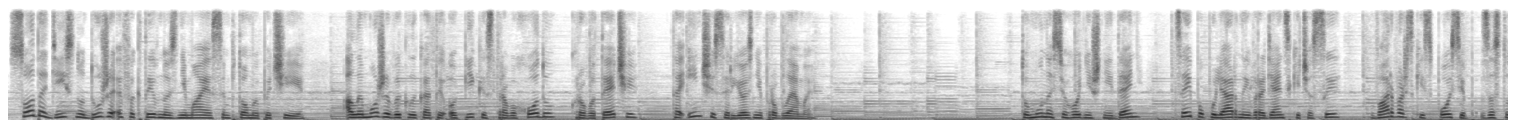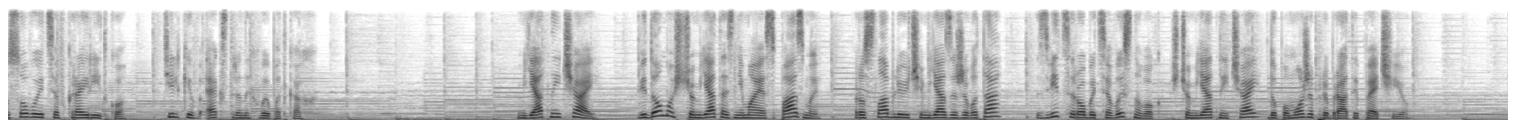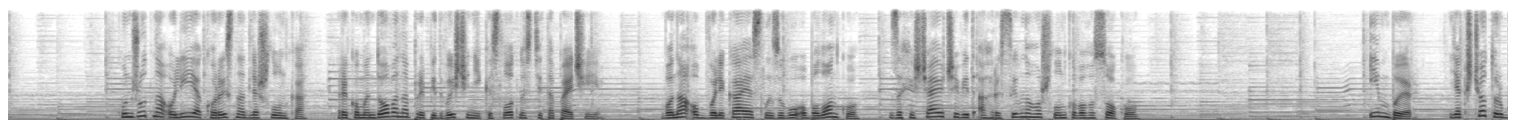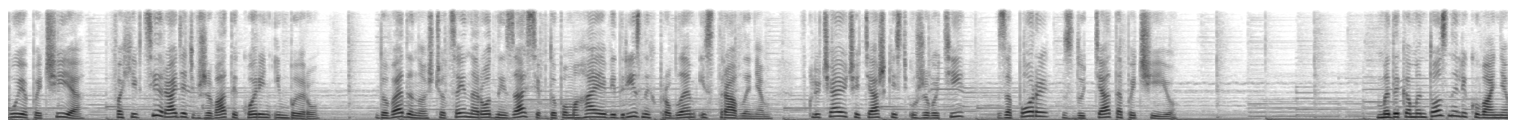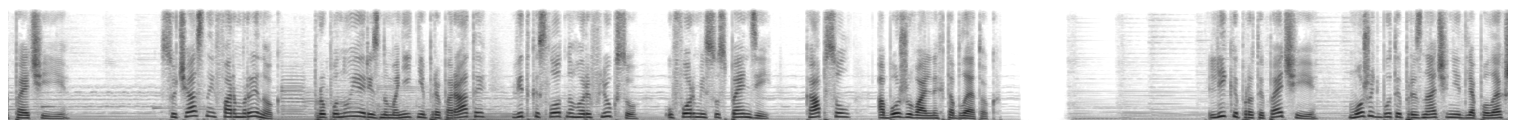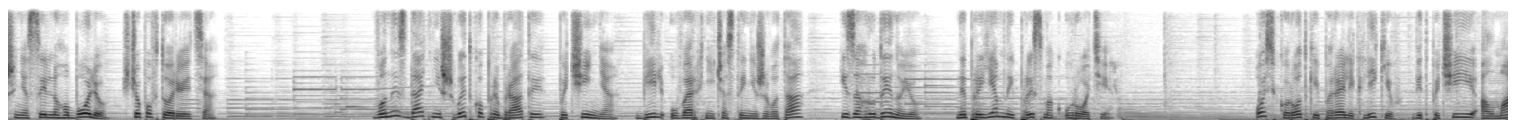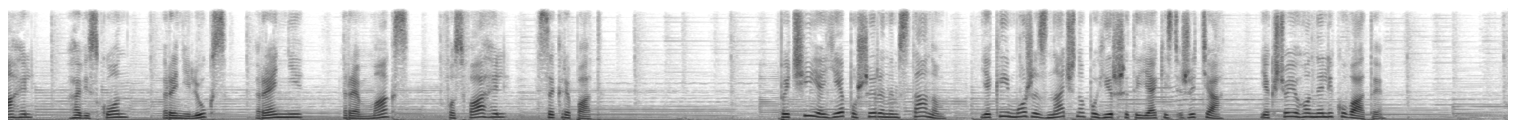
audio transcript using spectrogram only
Сода дійсно дуже ефективно знімає симптоми печії, але може викликати опіки стравоходу, кровотечі та інші серйозні проблеми. Тому на сьогоднішній день цей популярний в радянські часи варварський спосіб застосовується вкрай рідко, тільки в екстрених випадках. М'ятний чай. Відомо, що м'ята знімає спазми, розслаблюючи м'язи живота, звідси робиться висновок, що м'ятний чай допоможе прибрати печію. Кунжутна олія корисна для шлунка, рекомендована при підвищеній кислотності та печії. Вона обволікає слизову оболонку, захищаючи від агресивного шлункового соку. Імбир. Якщо турбує печія, фахівці радять вживати корінь імбиру. Доведено, що цей народний засіб допомагає від різних проблем із травленням, включаючи тяжкість у животі, запори, здуття та печію. Медикаментозне лікування печії. Сучасний фармринок пропонує різноманітні препарати від кислотного рефлюксу у формі суспензій, капсул або жувальних таблеток. Ліки проти печії можуть бути призначені для полегшення сильного болю, що повторюється. Вони здатні швидко прибрати печіння, біль у верхній частині живота і за грудиною, неприємний присмак у роті. Ось короткий перелік ліків від печії Алмагель, Гавіскон. Ренілюкс, Ренні, Реммакс, Фосфагель, Секрепат. Печія є поширеним станом, який може значно погіршити якість життя, якщо його не лікувати.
